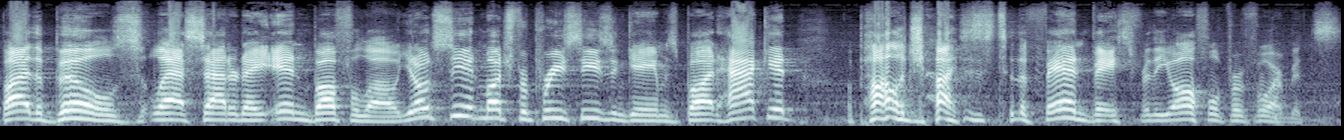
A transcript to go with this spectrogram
by the Bills last Saturday in Buffalo. You don't see it much for preseason games, but Hackett apologizes to the fan base for the awful performance.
